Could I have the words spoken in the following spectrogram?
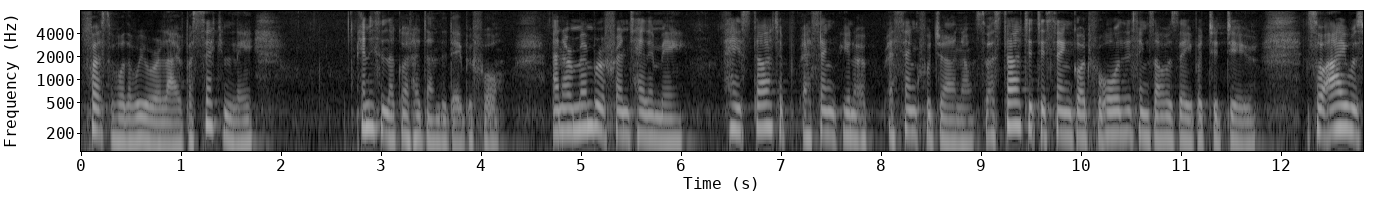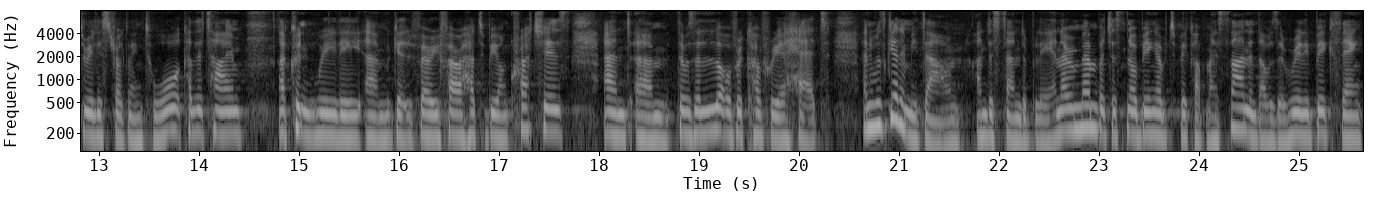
first of all, that we were alive, but secondly, anything that God had done the day before. And I remember a friend telling me, hey, start a, a, thank, you know, a thankful journal. So I started to thank God for all the things I was able to do. So I was really struggling to walk at the time. I couldn't really um, get very far. I had to be on crutches, and um, there was a lot of recovery ahead. And it was getting me down, understandably. And I remember just not being able to pick up my son, and that was a really big thing.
